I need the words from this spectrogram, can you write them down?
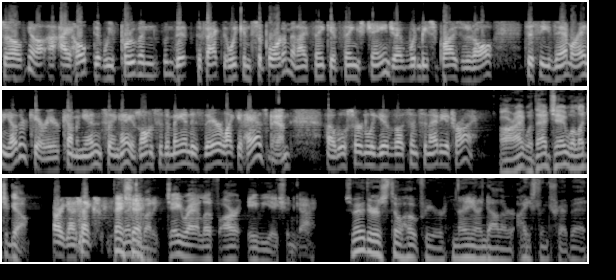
So, you know, I I hope that we've proven that the fact that we can support them. And I think if things change, I wouldn't be surprised at all to see them or any other carrier coming in and saying, hey, as long as the demand is there like it has been, uh, we'll certainly give uh, Cincinnati a try. All right, with that, Jay, we'll let you go. All right, guys, thanks. Thanks, Thank Jay. you, buddy. Jay Ratliff, our aviation guy. So maybe there is still hope for your $99 Iceland trip, Ed.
